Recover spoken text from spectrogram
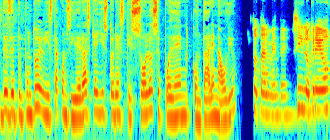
Desde tu punto de vista, ¿consideras que hay historias que solo se pueden contar en audio? Totalmente, sí, lo creo.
